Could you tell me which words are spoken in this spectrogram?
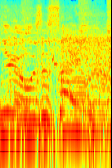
News is the.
